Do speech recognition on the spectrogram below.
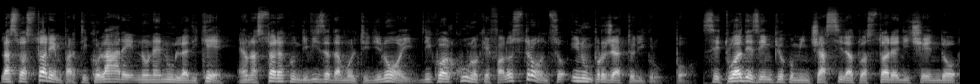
La sua storia in particolare non è nulla di che, è una storia condivisa da molti di noi, di qualcuno che fa lo stronzo in un progetto di gruppo. Se tu ad esempio cominciassi la tua storia dicendo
